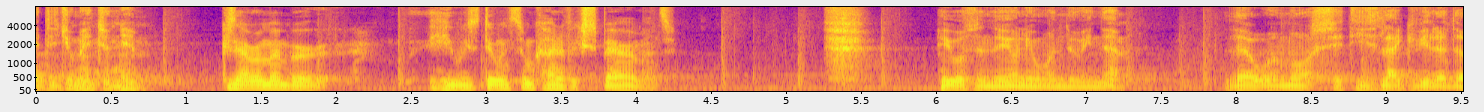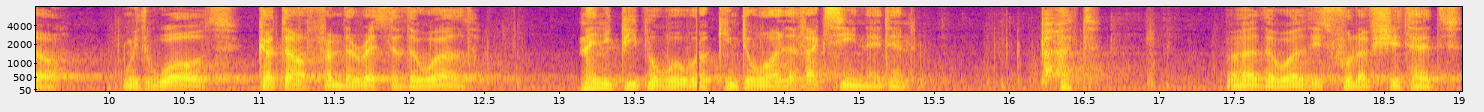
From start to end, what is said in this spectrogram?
Why did you mention him? Because I remember he was doing some kind of experiment. He wasn't the only one doing them. There were more cities like Villedor, with walls cut off from the rest of the world. Many people were working toward a vaccine, Aiden. But, well, the world is full of shitheads.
